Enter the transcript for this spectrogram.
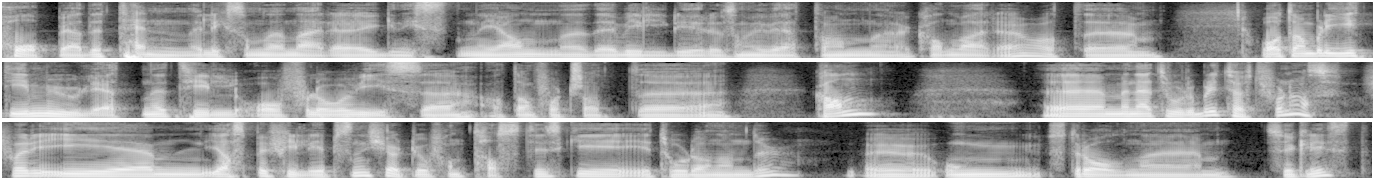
håper jeg det tenner liksom den der gnisten i han, det villdyret som vi vet han uh, kan være. Og at, uh, og at, han blir gitt de mulighetene til å få lov å vise at han fortsatt uh, kan. Men jeg tror det blir tøft for han. Altså. For i, Jasper Philipsen kjørte jo fantastisk i, i Tour Down Under. Ung, strålende syklist.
